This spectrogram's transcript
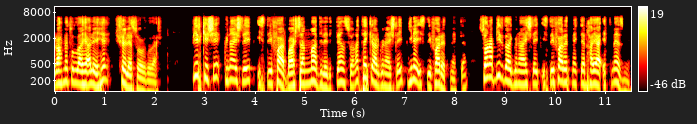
rahmetullahi aleyhe şöyle sordular. Bir kişi günah işleyip istiğfar, bağışlanma diledikten sonra tekrar günah işleyip yine istiğfar etmekten, sonra bir daha günah işleyip istiğfar etmekten haya etmez mi?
